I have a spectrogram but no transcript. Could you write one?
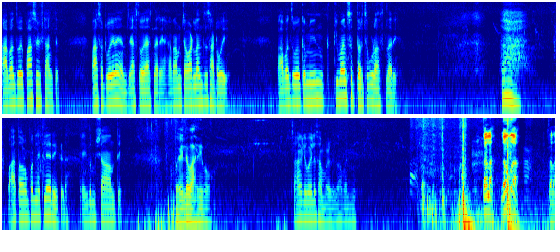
आबांचं वय पासष्ट सांगतात. पासष्ट वय नाही यांचं जास्त वय असणार आहे. आमच्या वडिलांचं साठ वय. बाबांचं वय कमी किमान सत्तरच्या पुढं असणार आहे. हा. वातावरण पण लय क्लिअर आहे इकडं. एकदम शांत आहे. बैल भारी भाऊ. चांगली बैल सांभाळले बाबांनी चला जाऊ का? चला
